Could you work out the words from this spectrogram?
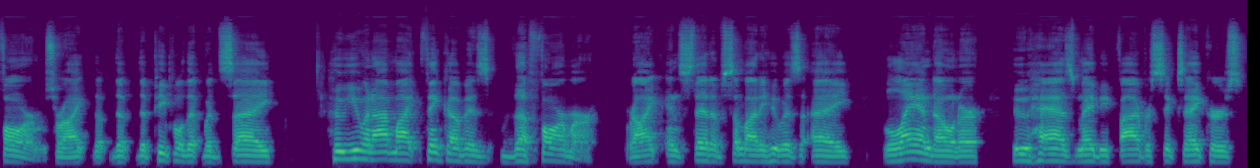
farms, right? The, the, the people that would say, who you and I might think of as the farmer, right? Instead of somebody who is a landowner who has maybe five or six acres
